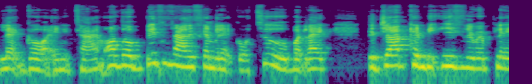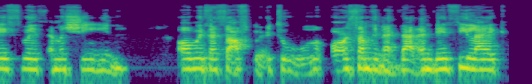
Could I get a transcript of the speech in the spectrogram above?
let go at any time. Although business analysts can be let go too, but like the job can be easily replaced with a machine or with a software tool or something like that. And they feel like,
